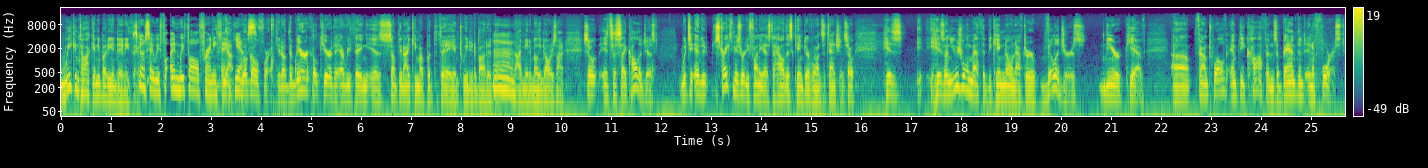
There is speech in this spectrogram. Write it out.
we can talk anybody into anything. I was going to say we fa- and we fall for anything. Yeah, yes. we'll go for it. You know, the miracle cure to everything is something I came up with today and tweeted about it. And I made a million dollars on it. So it's a psychologist, which and it strikes me as really funny as to how this came to everyone's attention. So his his unusual method became known after villagers near Kiev uh, found 12 empty coffins abandoned in a forest.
